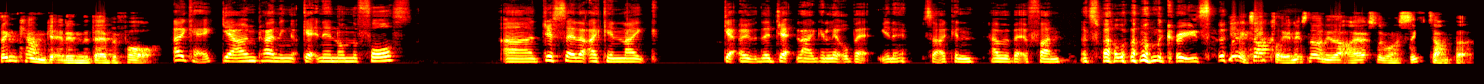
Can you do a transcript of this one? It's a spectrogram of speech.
think I'm getting in the day before. Okay. Yeah, I'm planning getting in on the 4th. Uh, just so that I can like get over the jet lag a little bit, you know, so I can have a bit of fun as well while I'm on the cruise. Yeah, exactly. And it's not only that; I actually want to see Tampa.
